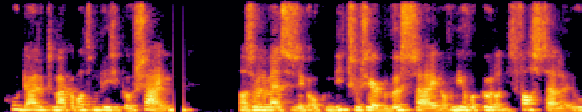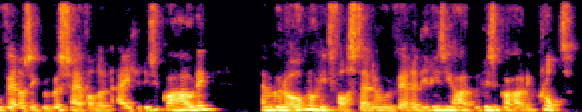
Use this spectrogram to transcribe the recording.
goed duidelijk te maken wat hun risico's zijn, dan zullen mensen zich ook niet zozeer bewust zijn, of in ieder geval kunnen we dat niet vaststellen, in hoeverre ze zich bewust zijn van hun eigen risicohouding. En we kunnen ook nog niet vaststellen in hoeverre die risicohouding klopt.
